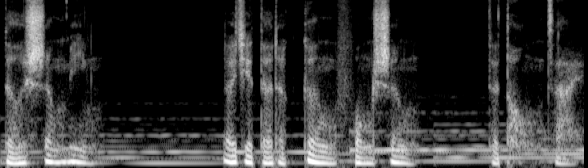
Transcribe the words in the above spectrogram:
得生命而且得的更丰盛的同在。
